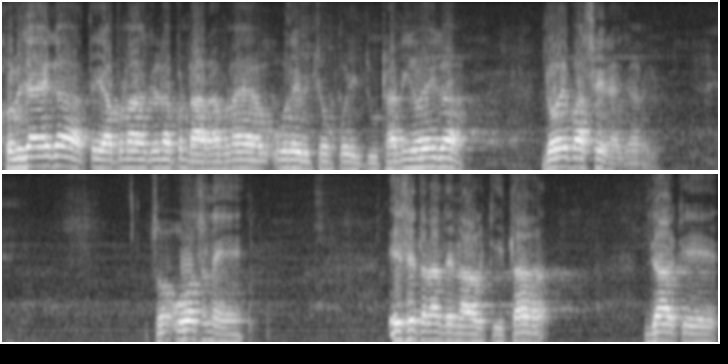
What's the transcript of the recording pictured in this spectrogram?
ਖੁੱਲ ਜਾਏਗਾ ਤੇ ਆਪਣਾ ਜਿਹੜਾ ਭੰਡਾਰਾ ਬਣਾਇਆ ਉਹਦੇ ਵਿੱਚੋਂ ਕੋਈ ਝੂਠਾ ਨਹੀਂ ਹੋਏਗਾ। ਦੋਏ ਪਾਸੇ ਰਹਿ ਜਾਣਗੇ। ਸੋ ਉਸ ਨੇ ਇਸੇ ਤਰ੍ਹਾਂ ਦੇ ਨਾਲ ਕੀਤਾ, ਜਾ ਕੇ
